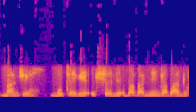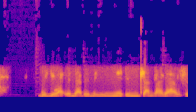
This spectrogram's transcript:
manje kutheke sele babaningi abantu kuyiwa entabeni yinye inhlangakazi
